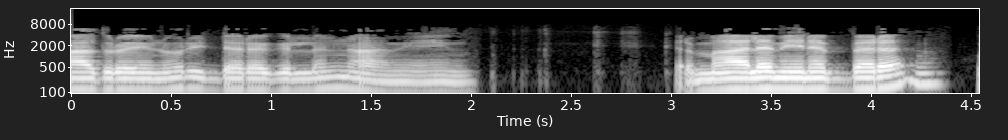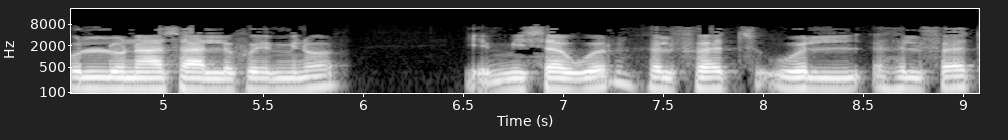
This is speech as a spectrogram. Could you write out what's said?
አድሮ ይኑር ይደረግልን፣ አሜን። ቅድመ ዓለም የነበረ ሁሉን አሳልፎ የሚኖር የሚሰውር ህልፈት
